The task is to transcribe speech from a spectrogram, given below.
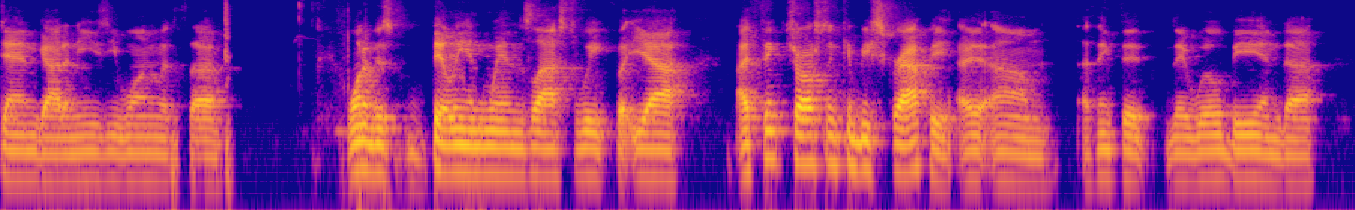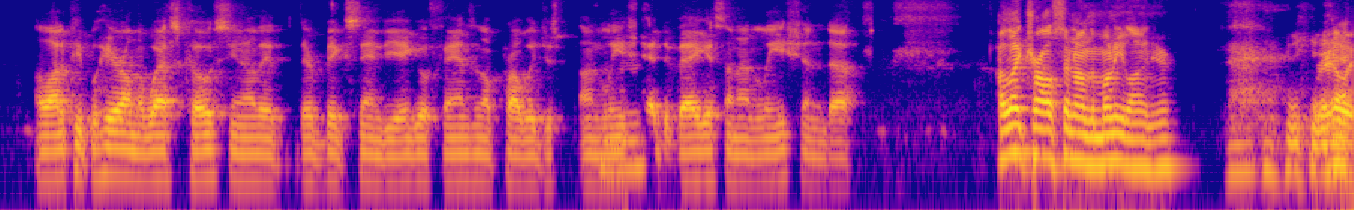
Den got an easy one with uh, one of his billion wins last week. But yeah, I think Charleston can be scrappy. I um I think that they will be, and uh, a lot of people here on the West Coast, you know, they they're big San Diego fans, and they'll probably just unleash, Mhm. head to Vegas and unleash, and uh, I like Charleston on the money line here. yeah.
